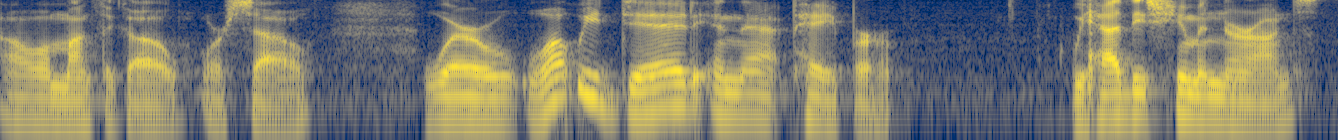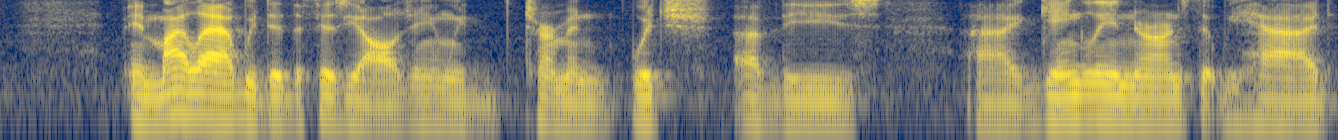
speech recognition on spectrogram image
oh a month ago or so where what we did in that paper we had these human neurons. In my lab, we did the physiology and we determined which of these uh, ganglion neurons that we had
